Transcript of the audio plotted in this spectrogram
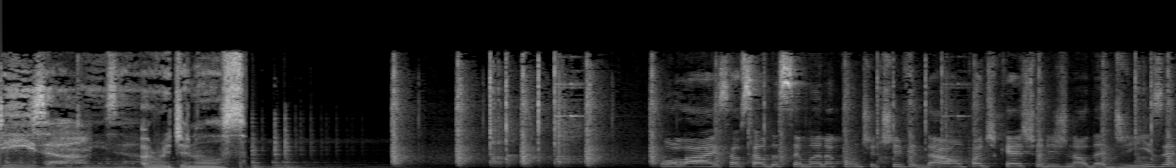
Deezer Originals. Olá, esse é o Céu da Semana com Titi Vidal, um podcast original da Deezer.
